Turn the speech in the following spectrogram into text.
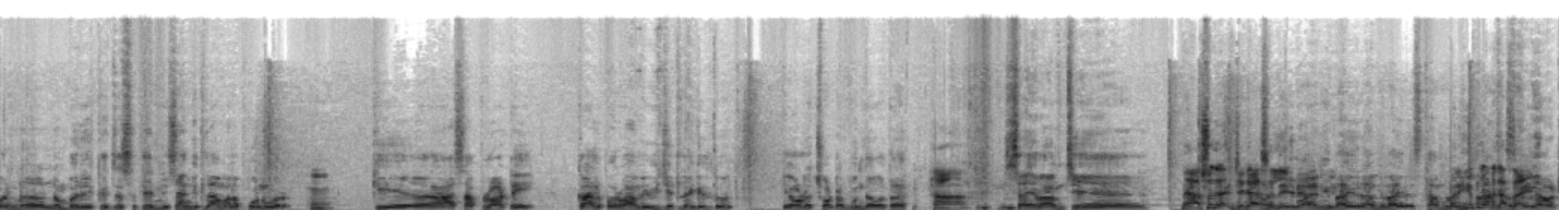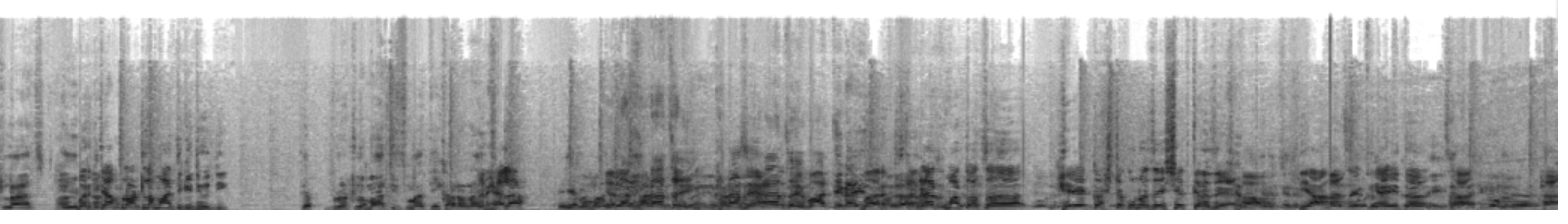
पण नंबर एक. जसं त्यांनी सांगितलं आम्हाला फोनवर. की अं, असा प्लॉट आहे काल परवा आम्ही व्हिजिटला गेलतो. एवढा छोटा बुंदा होता. हा हा. साहेब आमचे नाही असू द्या जे काय असेल. आणि बाहेर आम्ही बाहेरच थांबलो. पण ही plot कसा आहे? वाटलं आज? बरं त्या प्लॉटला माती किती होती? त्या प्लॉटला मातीच माती खडा आणि नाही ह्याला याला माती नाही. खडाच आहे. बर सगळ्यात महत्वाचं हे कष्ट कुणाचं आहे? शेतकऱ्याचं आहे. या या इथं. हा. हा.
